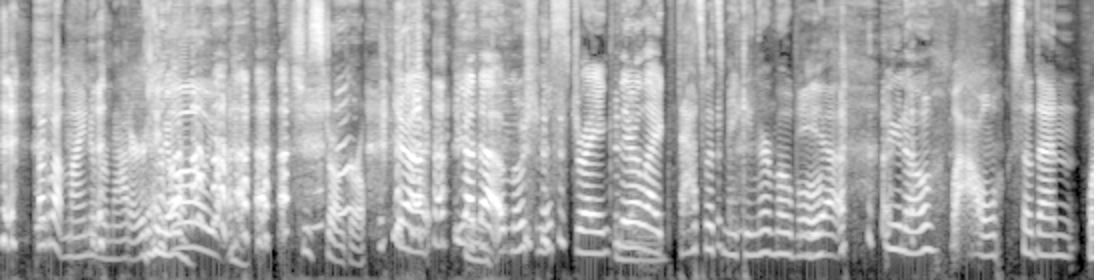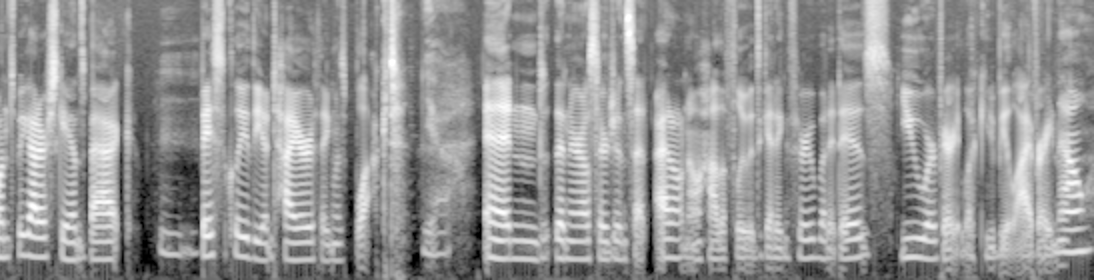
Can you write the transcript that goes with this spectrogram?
Talk about mind over matter. I know. oh, yeah. She's a strong girl. yeah, you got that emotional strength. They're like, that's what's making her mobile. yeah. You know? Wow. So then, once we got our scans back, Mm. basically the entire thing was blocked. Yeah. And the neurosurgeon said, I don't know how the fluid's getting through, but it is. You are very lucky to be alive right now.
